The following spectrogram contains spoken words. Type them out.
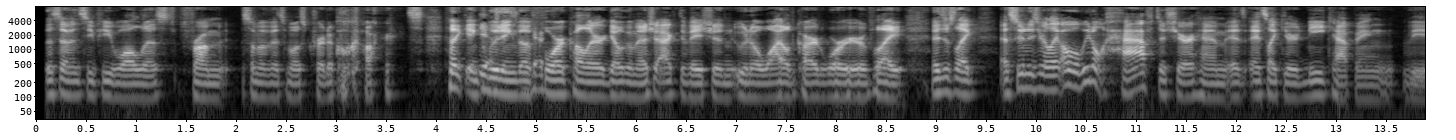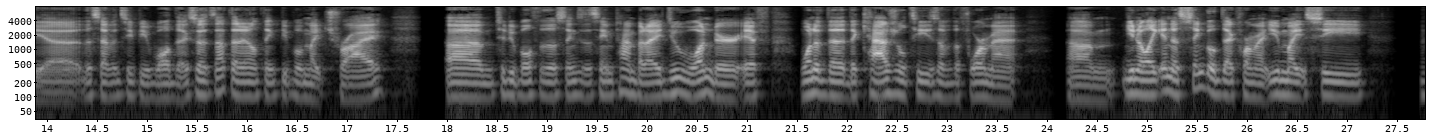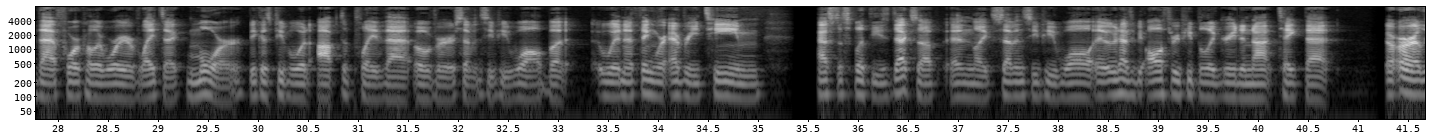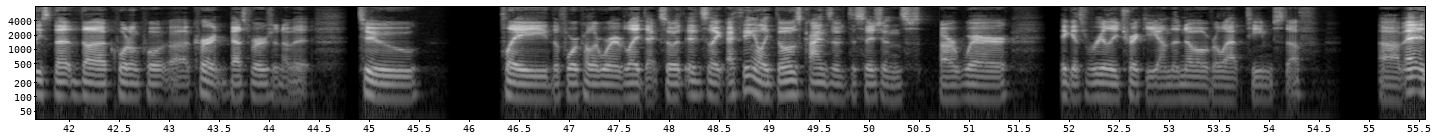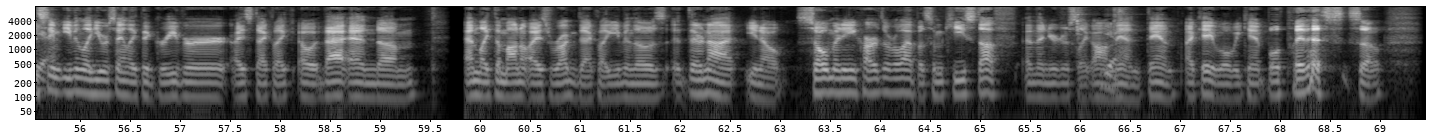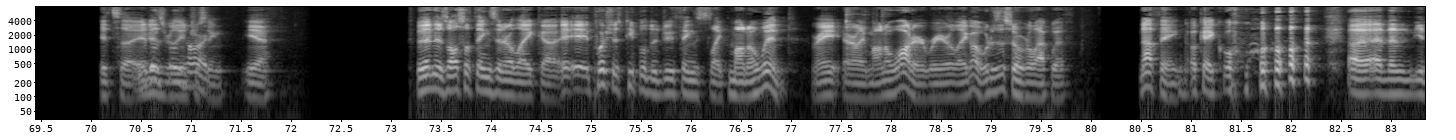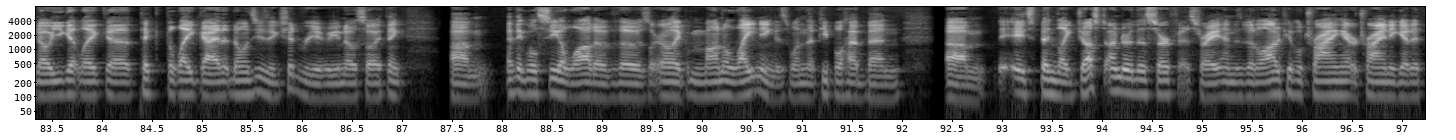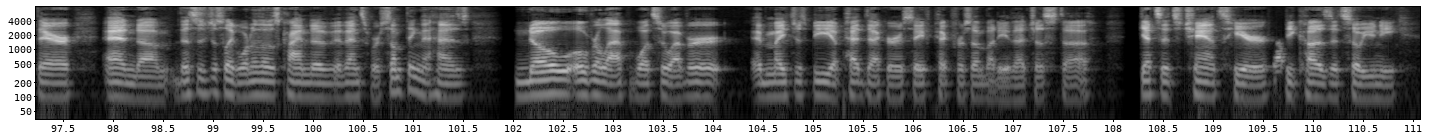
the 7 CP wall list from some of its most critical cards, like including the yes. four color Gilgamesh activation Uno wild card Warrior of Light. It's just like as soon as you're like, oh, we don't have to share him, it's, it's like you're kneecapping the uh, the 7 CP wall deck. So it's not that I don't think people might try um, to do both of those things at the same time. But I do wonder if one of the the casualties of the format, um, you know, like in a single deck format, you might see that four color Warrior of Light deck more because people would opt to play that over seven CP wall. But when a thing where every team has to split these decks up and like seven CP wall, it would have to be all three people agree to not take that, or, at least the the quote unquote uh, current best version of it to play the four color warrior of light deck. So it's like I think like those kinds of decisions are where it gets really tricky on the no overlap team stuff. Um, and it Yeah. seemed even like you were saying like the Griever ice deck, like oh that and um and like the mono ice rug deck, like even those they're not you know so many cards overlap, but some key stuff, and then you're just like oh Yeah. man, damn, okay, well we can't both play this, so it's uh, It it goes is really interesting, yeah. But then there's also things that are like uh, it, it pushes people to do things like mono wind, right, or like mono water, where you're like, oh, what does this overlap with? Nothing. Okay, cool. uh, and then you know you get like uh, pick the light guy that no one's using, should Shinryu. You know, so I think um, I think we'll see a lot of those, or like mono lightning is one that people have been. Um, it's been like just under the surface, right? And there's been a lot of people trying it or trying to get it there. And um, this is just like one of those kind of events where something that has no overlap whatsoever. It might just be a pet deck or a safe pick for somebody that just uh, gets its chance here because it's so unique.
